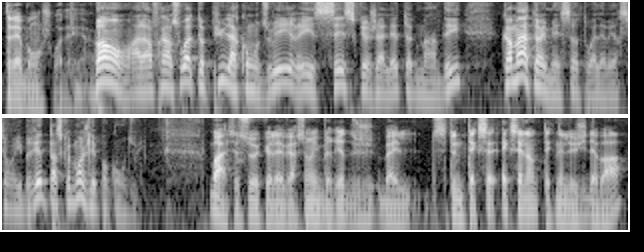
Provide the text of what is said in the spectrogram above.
très bon choix d'ailleurs. Bon, alors François, tu as pu la conduire et c'est ce que j'allais te demander. Comment tu as aimé ça, toi, la version hybride? Parce que moi, je ne l'ai pas conduit. Ben, c'est sûr que la version hybride, ben, c'est une tex- excellente technologie d'abord.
